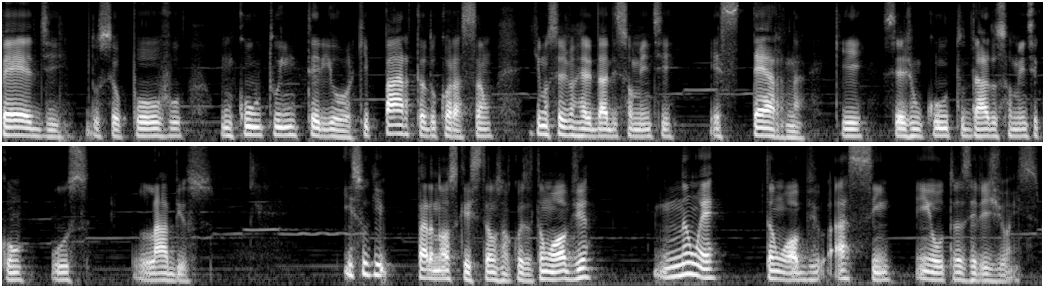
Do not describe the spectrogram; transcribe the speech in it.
pede do seu povo um culto interior que parta do coração e que não seja uma realidade somente externa, que seja um culto dado somente com os lábios. Isso que para nós cristãos é uma coisa tão óbvia, não é tão óbvio assim em outras religiões.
